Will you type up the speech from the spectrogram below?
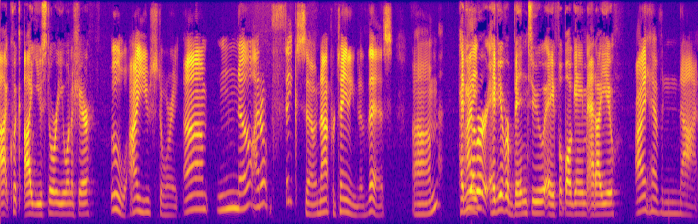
uh, quick IU story you want to share? Ooh, IU story. Um, no, I don't think so. Not pertaining to this. Um, have you I, ever have you ever been to a football game at IU? I have not.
